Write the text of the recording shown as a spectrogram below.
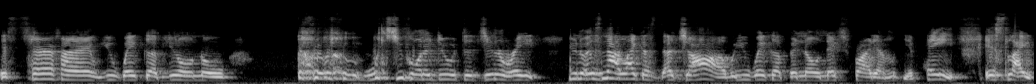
It's terrifying. You wake up, you don't know what you're going to do to generate. You know, it's not like a, a job where you wake up and know next Friday I'm going to get paid. It's like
